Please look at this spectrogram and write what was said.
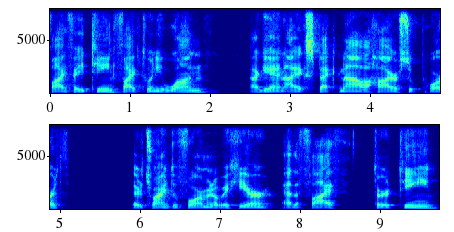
Five eighteen, five twenty-one. Again, I expect now a higher support. They're trying to form it over here at the five thirteen.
